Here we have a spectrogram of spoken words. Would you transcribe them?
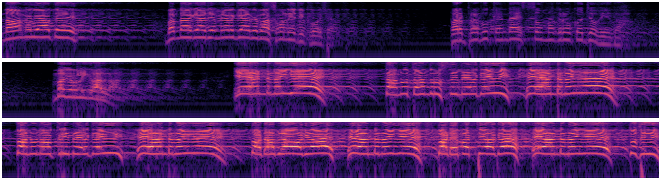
ਨਾ ਮਿਲਿਆ ਤੇ ਬੰਦਾ ਗਿਆ, ਜੇ ਮਿਲ ਗਿਆ ਤੇ ਬਸ ਉਹਨੇ 'ਚ ਹੀ ਖੁਸ਼ ਹੈ ਪਰ ਪ੍ਰਭੂ ਕਹਿੰਦਾ ਇਸ ਤੋਂ ਮਗਰੋਂ ਕੁਝ ਹੋਵੇਗਾ। ਮਗਰਲੀ ਗੱਲ ਇਹ ਐਂਡ ਨਹੀਂ ਹੈ ਤੁਹਾਨੂੰ ਤੰਦਰੁਸਤੀ ਮਿਲ ਗਈ, ਇਹ ਐਂਡ ਨਹੀਂ ਹੈ ਤੁਹਾਨੂੰ ਨੌਕਰੀ ਮਿਲ ਗਈ, ਇਹ ਐਂਡ ਨਹੀਂ ਹੈ ਤੁਹਾਡਾ ਵਿਆਹ ਹੋ ਗਿਆ, ਇਹ ਐਂਡ ਨਹੀਂ ਹੈ ਤੁਹਾਡੇ ਬੱਚੇ ਹੋ ਗਏ, ਇਹ ਐਂਡ ਨਹੀਂ ਹੈ ਤੁਸੀਂ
